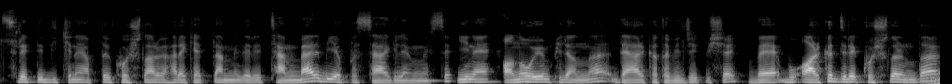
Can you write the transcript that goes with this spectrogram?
sürekli dikine yaptığı koşular ve hareketlenmeleri tembel bir yapı sergilememesi yine ana oyun planına değer katabilecek bir şey ve bu arka direk koşularını da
